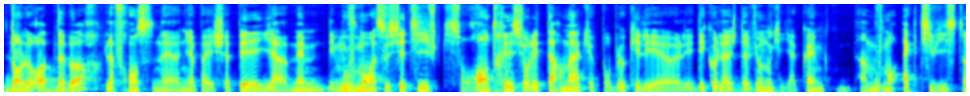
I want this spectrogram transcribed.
Dans l'Europe d'abord, la France n'y a pas échappé. Il y a même des mouvements associatifs qui sont rentrés sur les tarmacs pour bloquer les, euh, les décollages d'avions. Donc il y a quand même un mouvement activiste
